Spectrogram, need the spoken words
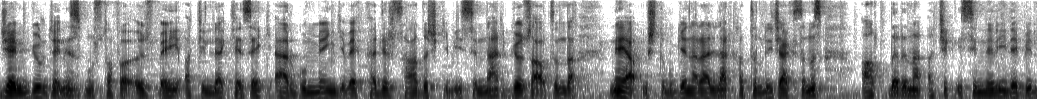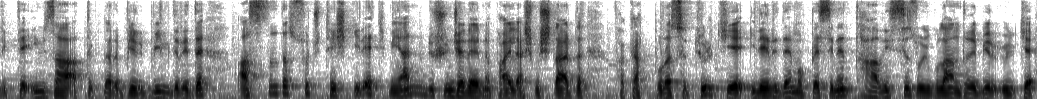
Cem Gürdeniz, Mustafa Özbey, Atilla Kezek, Ergun Mengi ve Kadir Sadıç gibi isimler gözaltında. Ne yapmıştı bu generaller hatırlayacaksınız. Altlarına açık isimleriyle birlikte imza attıkları bir bildiride aslında suç teşkil etmeyen düşüncelerini paylaşmışlardı. Fakat burası Türkiye ileri demokrasinin tavizsiz uygulandığı bir ülke.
